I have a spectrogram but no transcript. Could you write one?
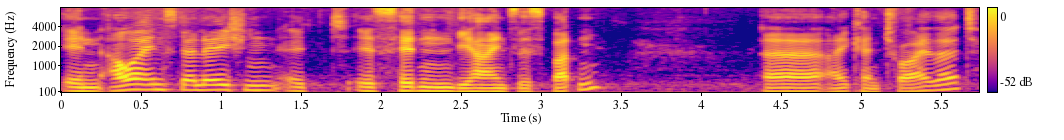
in our installation, it is hidden behind this button. Uh, I can try that.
